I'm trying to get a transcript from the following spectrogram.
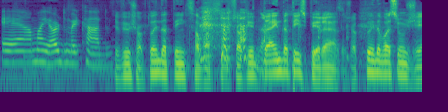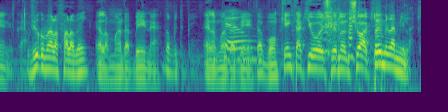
é a maior do mercado. Você viu, Choque? Tu ainda tem salvação. Choque, tu ainda tem esperança. Choque, tu ainda vai ser um gênio, cara. Viu como ela fala bem? Ela manda bem, né? Tá muito bem. Ela manda Então- bem, tá bom. Quem tá aqui hoje, Fernando Choque? Pamela Milak.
